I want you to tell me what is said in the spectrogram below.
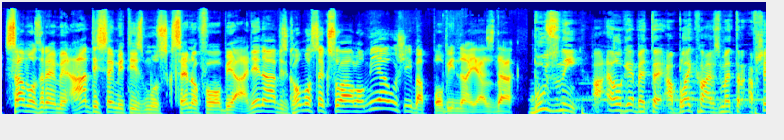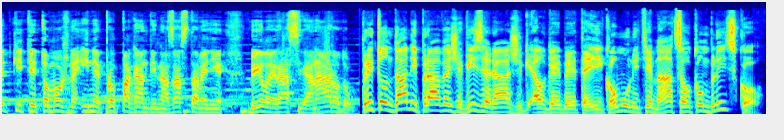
Samozrejme, antisemitizmus, xenofóbia a nenávisť k homosexuálom je už iba povinná jazda. Buzny a LGBT a Black Lives Matter a všetky tieto možné iné propagandy na zastavenie bielej rasy a národov. Pritom Dani práve že vyzerá, že k LGBTI komunite má celkom blízko.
